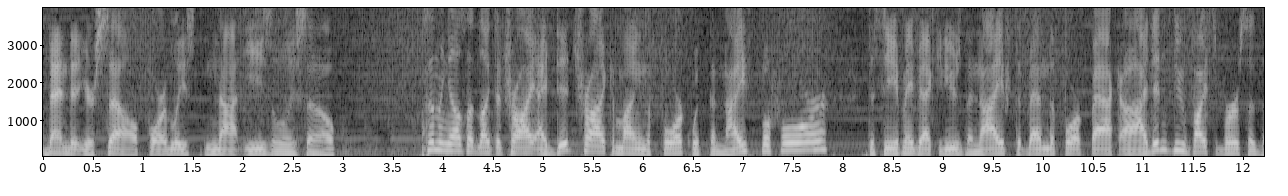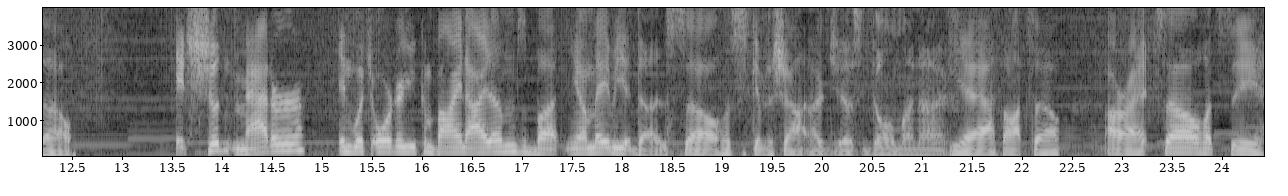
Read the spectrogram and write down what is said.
bend it yourself, or at least not easily so. Something else I'd like to try, I did try combining the fork with the knife before, to see if maybe I could use the knife to bend the fork back. Uh, I didn't do vice versa, though. It shouldn't matter in which order you combine items, but, you know, maybe it does. So, let's just give it a shot. I just dull my knife. Yeah, I thought so. Alright, so, let's see.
